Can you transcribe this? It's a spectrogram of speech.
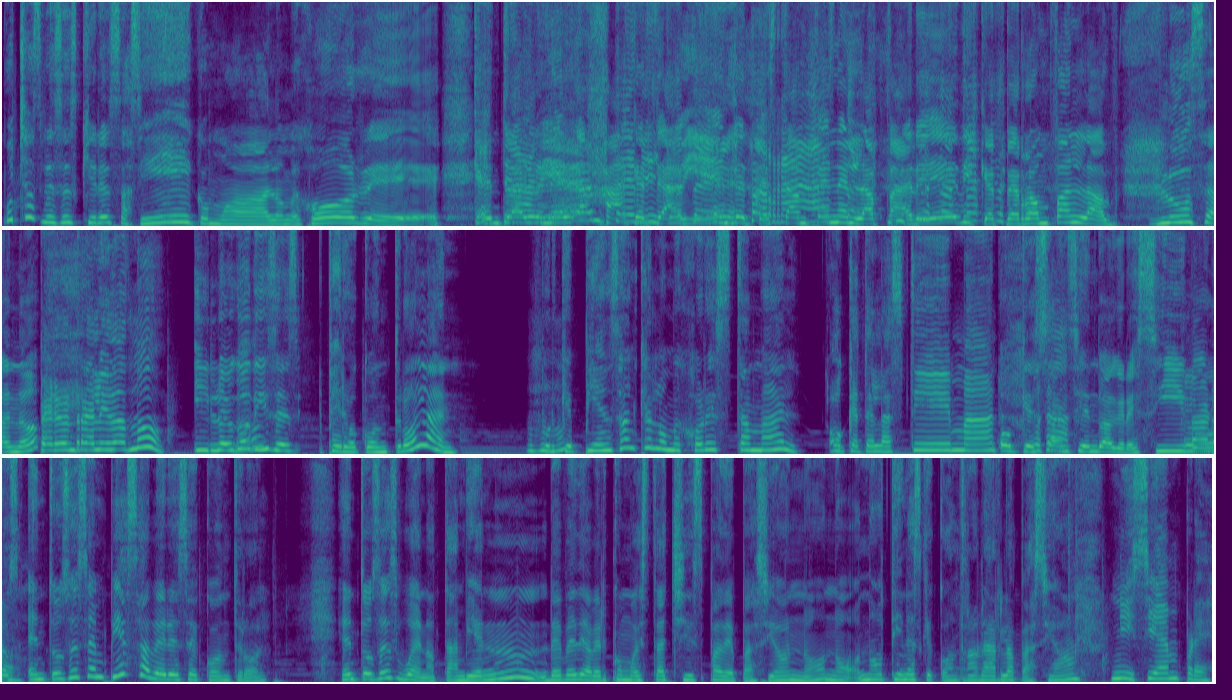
Muchas veces quieres así, como a lo mejor eh, Que te que te avienten, te estampen en la pared y que te rompan la blusa, ¿no? Pero en realidad no. Y luego ¿no? dices, pero controlan, porque piensan que a lo mejor está mal O que te lastiman. o que están siendo agresivos. claro. Entonces empieza a haber ese control. Entonces, bueno, también debe de haber como esta chispa de pasión, ¿no? No, no tienes que controlar la pasión. Ni siempre,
